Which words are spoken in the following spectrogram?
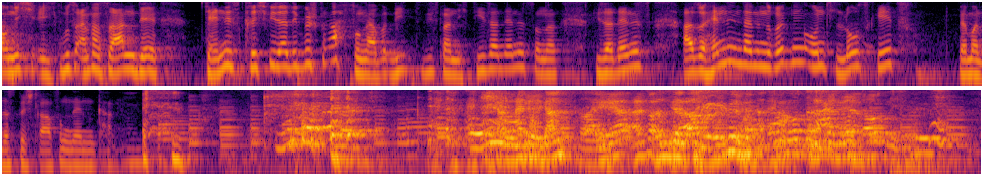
und ich, ich muss einfach sagen, der Dennis kriegt wieder die Bestrafung. Aber diesmal nicht dieser Dennis, sondern dieser Dennis. Also Hände hinter den Rücken und los geht's, wenn man das Bestrafung nennen kann. Einfach ganz frei. Ja, einfach. Ein großer Zack auch nicht. Die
